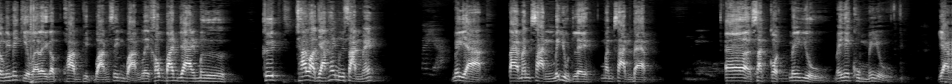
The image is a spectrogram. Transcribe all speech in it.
ตรงนี้ไม่เกี่ยวอะไรกับความผิดหวังสิ้นหวังเลยเขาบรรยายมือ คือชาร์ลอตอยากให้มือสั่นไหมไม่อยากไม่อยาก แต่มันสั่นไม่หยุดเลย มันสั่นแบบไม่อยู่เออสะกดไม่อยู่ ไม่ใช่คุมไม่อยู่ อย่าง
